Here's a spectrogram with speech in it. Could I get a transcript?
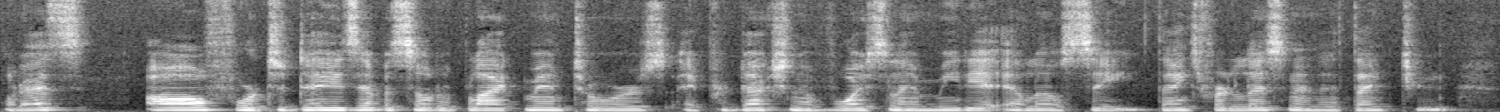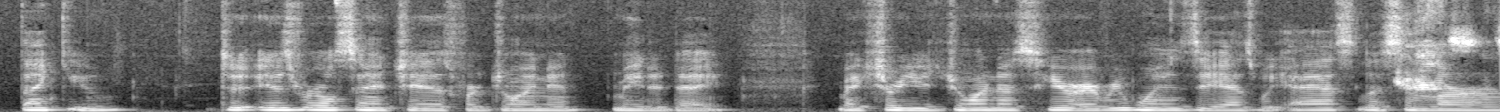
Well, that's all for today's episode of Black Mentors, a production of Voiceland Media LLC. Thanks for listening, and thank you, thank you to Israel Sanchez for joining me today. Make sure you join us here every Wednesday as we ask, listen, learn,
